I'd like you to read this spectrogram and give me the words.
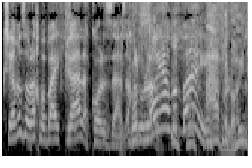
כשארז הולך בבית קל, הכל זז, אבל הוא. לא היה בבית. אה, אבל לא היית...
